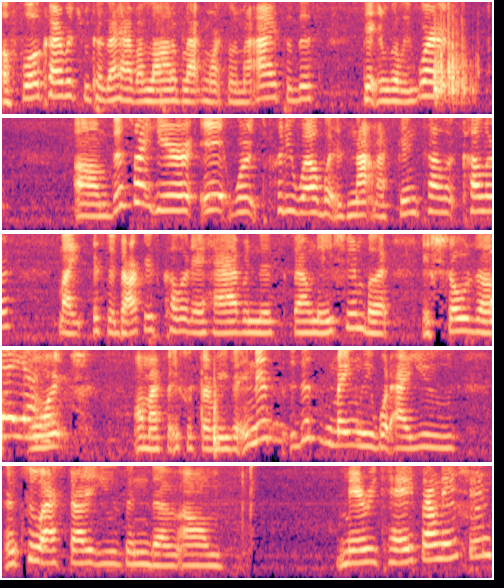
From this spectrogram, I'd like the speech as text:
a full coverage because I have a lot of black marks on my eyes. So this didn't really work. Um, this right here, it works pretty well, but it's not my skin color. color. Like, it's the darkest color they have in this foundation, but it shows up orange on my face for some reason. And this this is mainly what I use until I started using the um, Mary Kay foundation.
